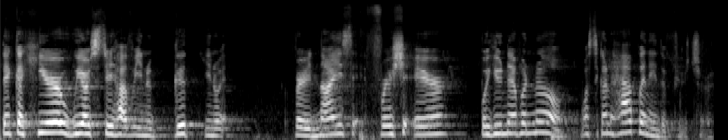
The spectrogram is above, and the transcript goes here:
Think here we are still having a good, you know, very nice fresh air, but you never know what's going to happen in the future.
